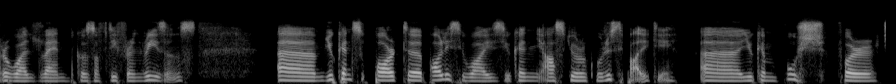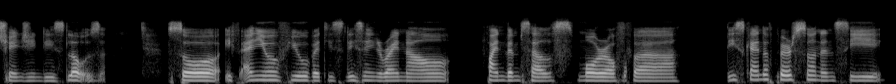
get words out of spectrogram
rewild land because of different reasons um, you can support uh, policy-wise. You can ask your municipality. Uh, you can push for changing these laws. So if any of you that is listening right now find themselves more of uh, this kind of person and see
